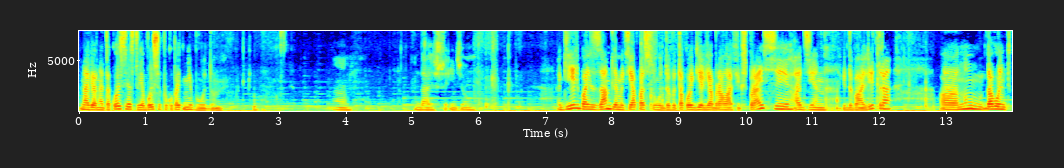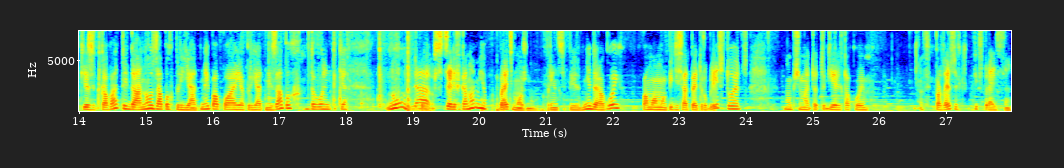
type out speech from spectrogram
наверное, такое средство я больше покупать не буду. А, дальше идем. Гель-бальзам для мытья посуды. Вот такой гель я брала в фикс прайсе, 1,2 литра. А, ну, довольно-таки жидковатый, да, но запах приятный, папайя, приятный запах довольно-таки. Ну, для с целях экономии брать можно, в принципе, недорогой, по-моему, 55 рублей стоит. В общем, этот гель такой продается в фикс-прайсе.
